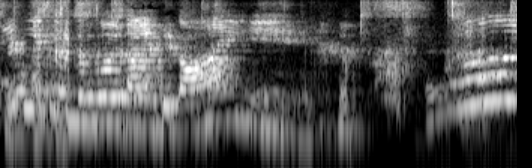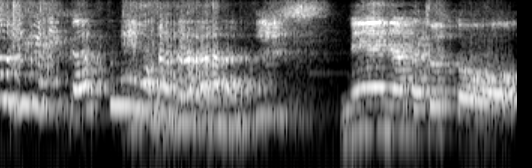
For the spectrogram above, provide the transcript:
キン肉くんの声なんてかわいい。あー、ありがとう。ねえ、なんかちょっと、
